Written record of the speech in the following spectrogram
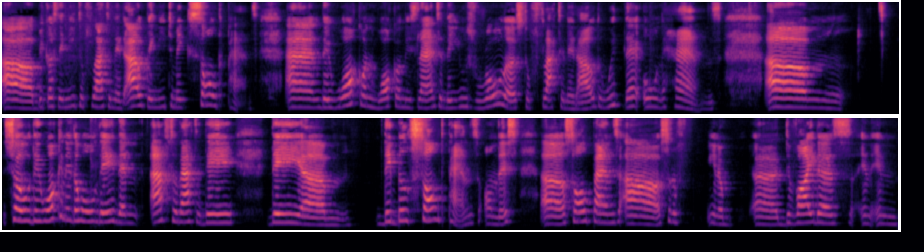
uh, because they need to flatten it out. They need to make salt pans. And they walk on walk on these lands and they use rollers to flatten it out with their own hands. Um, so they walk in it the whole day. Then after that they they um, they build salt pans on this. Uh, salt pans are sort of you know uh, dividers in in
